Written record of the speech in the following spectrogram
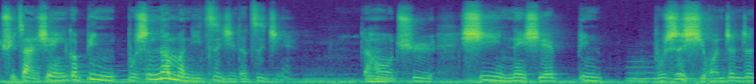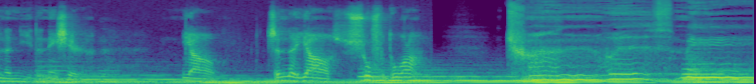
去展现一个并不是那么你自己的自己，然后去吸引那些并不是喜欢真正的你的那些人，要真的要舒服多了。Run with me.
